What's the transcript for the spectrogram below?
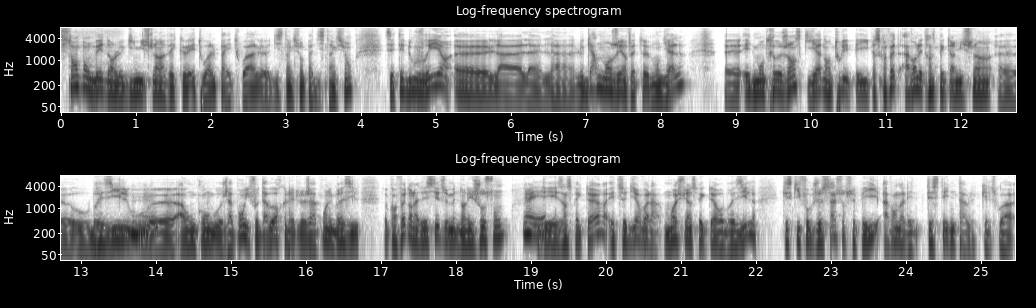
sans tomber dans le guide Michelin avec euh, étoile, pas étoile, euh, distinction, pas distinction, c'était d'ouvrir euh, le garde-manger en fait mondial et de montrer aux gens ce qu'il y a dans tous les pays. Parce qu'en fait, avant d'être inspecteur Michelin au Brésil ou mhm. à Hong Kong ou au Japon, il faut d'abord connaître le Japon et le Brésil. Donc en fait, on a décidé de se mettre dans les chaussons des inspecteurs et de se dire voilà, moi je suis inspecteur au Brésil, qu'est-ce qu'il faut que je sache sur ce pays avant d'aller tester une table, qu'elle soit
